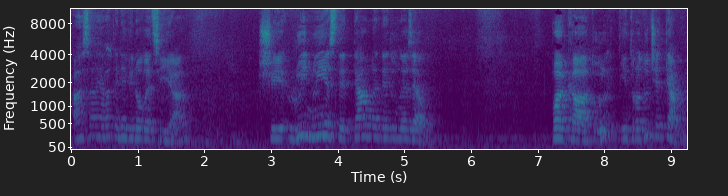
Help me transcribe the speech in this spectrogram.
asta arată nevinovăția și lui nu este teamă de Dumnezeu. Păcatul introduce teamă.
